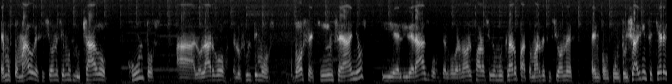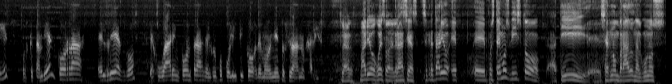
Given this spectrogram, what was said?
hemos tomado decisiones y hemos luchado juntos a lo largo de los últimos 12, 15 años y el liderazgo del gobernador Alfaro ha sido muy claro para tomar decisiones en conjunto. Y si alguien se quiere ir, pues que también corra el riesgo de jugar en contra del grupo político de Movimiento Ciudadano en Jalisco. Claro. Mario Hueso, adelante. Gracias. Secretario, eh, eh, pues te hemos visto a ti eh, ser nombrado en algunos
